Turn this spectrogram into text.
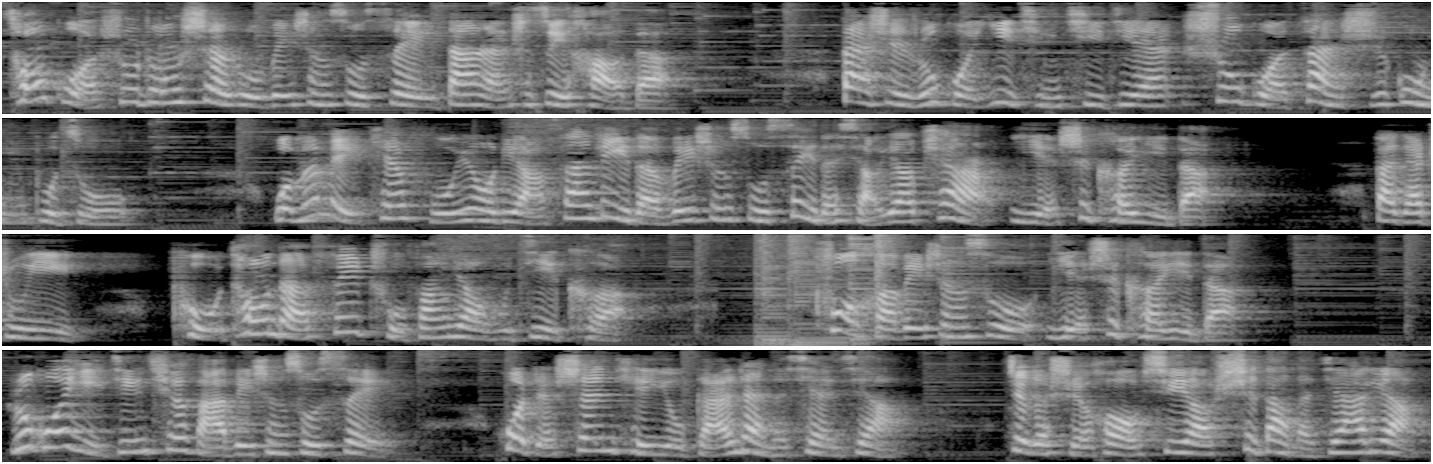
从果蔬中摄入维生素 C 当然是最好的，但是如果疫情期间蔬果暂时供应不足，我们每天服用两三粒的维生素 C 的小药片儿也是可以的。大家注意，普通的非处方药物即可，复合维生素也是可以的。如果已经缺乏维生素 C，或者身体有感染的现象，这个时候需要适当的加量，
